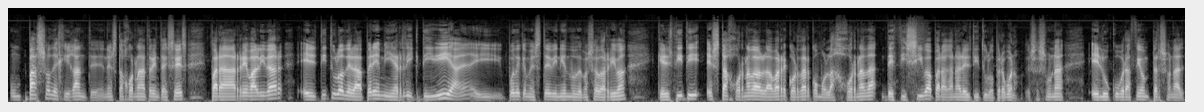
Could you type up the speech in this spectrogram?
un paso de gigante en esta jornada 36 para revalidar el título de la Premier League. Diría, ¿eh? y puede que me esté viniendo demasiado arriba, que el City esta jornada la va a recordar como la jornada decisiva para ganar el título. Pero bueno, eso es una elucubración personal.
